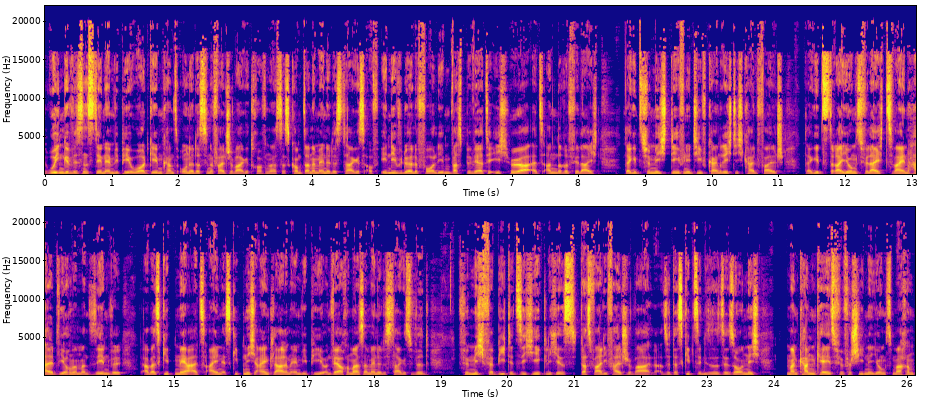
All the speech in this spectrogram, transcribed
ruhigen Gewissens den MVP Award geben kannst, ohne dass du eine falsche Wahl getroffen hast. Das kommt dann am Ende des Tages auf individuelle Vorlieben. Was bewerte ich höher als andere vielleicht? Da gibt's für mich definitiv kein richtig, kein falsch. Da gibt's drei Jungs, vielleicht zweieinhalb, wie auch immer man sehen will. Aber es gibt mehr als einen. Es gibt nicht einen klaren MVP. Und wer auch immer es am Ende des Tages wird, für mich verbietet sich jegliches, das war die falsche Wahl. Also das gibt's in dieser Saison nicht man kann Case für verschiedene Jungs machen.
